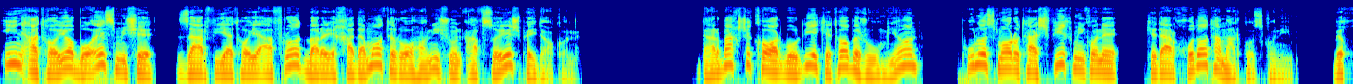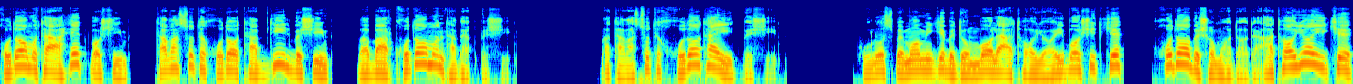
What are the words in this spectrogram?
این عطایا باعث میشه ظرفیت های افراد برای خدمات روحانیشون افزایش پیدا کنه. در بخش کاربردی کتاب رومیان پولس ما رو تشویق می‌کنه که در خدا تمرکز کنیم به خدا متعهد باشیم توسط خدا تبدیل بشیم و بر خدا منطبق بشیم و توسط خدا تایید بشیم پولس به ما میگه به دنبال عطایایی باشید که خدا به شما داده. عطایایی که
